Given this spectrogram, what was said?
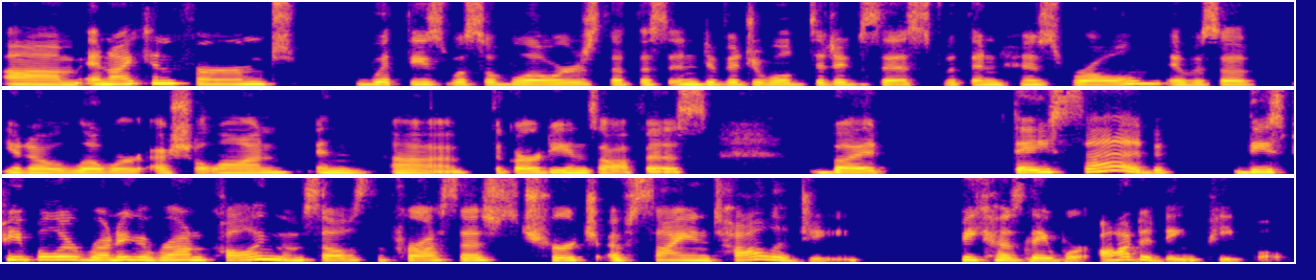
um, and I confirmed with these whistleblowers that this individual did exist within his role. It was a you know lower echelon in uh, the Guardian's office, but they said these people are running around calling themselves the Process Church of Scientology because they were auditing people.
